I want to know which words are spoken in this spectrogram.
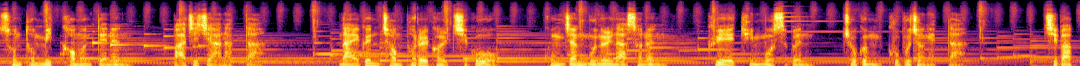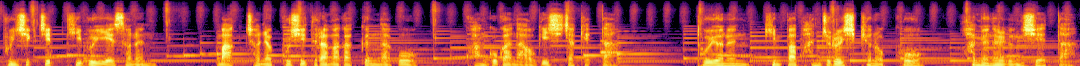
손톱 및 검은 때는 빠지지 않았다. 낡은 점퍼를 걸치고 공장 문을 나서는 그의 뒷모습은 조금 구부정했다. 집 앞 분식집 TV에서는 막 저녁 9시 드라마가 끝나고 광고가 나오기 시작했다. 도연은 김밥 한 줄을 시켜놓고 화면을 응시했다.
